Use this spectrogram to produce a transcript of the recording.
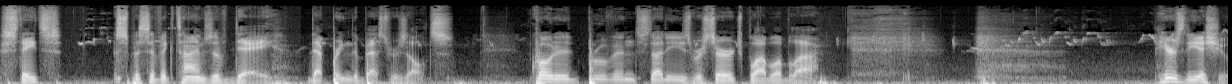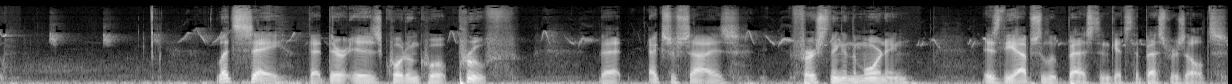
states specific times of day that bring the best results. Quoted, proven, studies, research, blah, blah, blah. Here's the issue. Let's say that there is quote unquote proof that exercise first thing in the morning is the absolute best and gets the best results.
